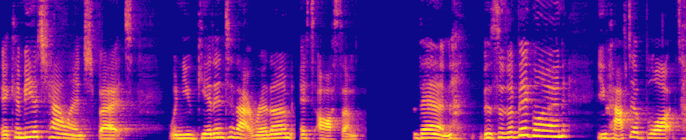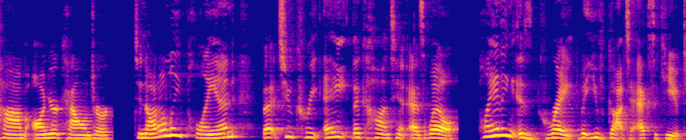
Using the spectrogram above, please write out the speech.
It can be a challenge, but when you get into that rhythm, it's awesome. Then this is a big one. You have to block time on your calendar to not only plan, but to create the content as well. Planning is great, but you've got to execute.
